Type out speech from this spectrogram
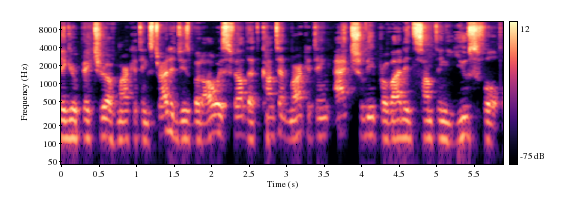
bigger picture of marketing strategies but always felt that content marketing actually provided something useful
